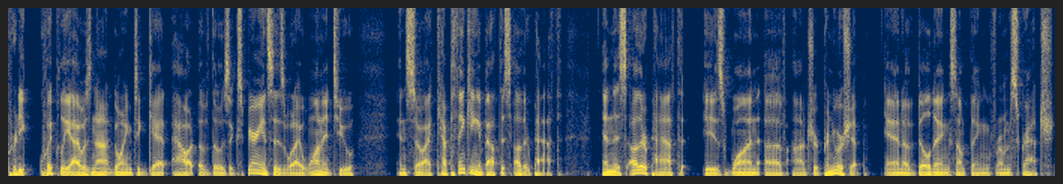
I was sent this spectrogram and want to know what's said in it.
pretty quickly I was not going to get out of those experiences what I wanted to. And so I kept thinking about this other path. And this other path is one of entrepreneurship and of building something from scratch.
